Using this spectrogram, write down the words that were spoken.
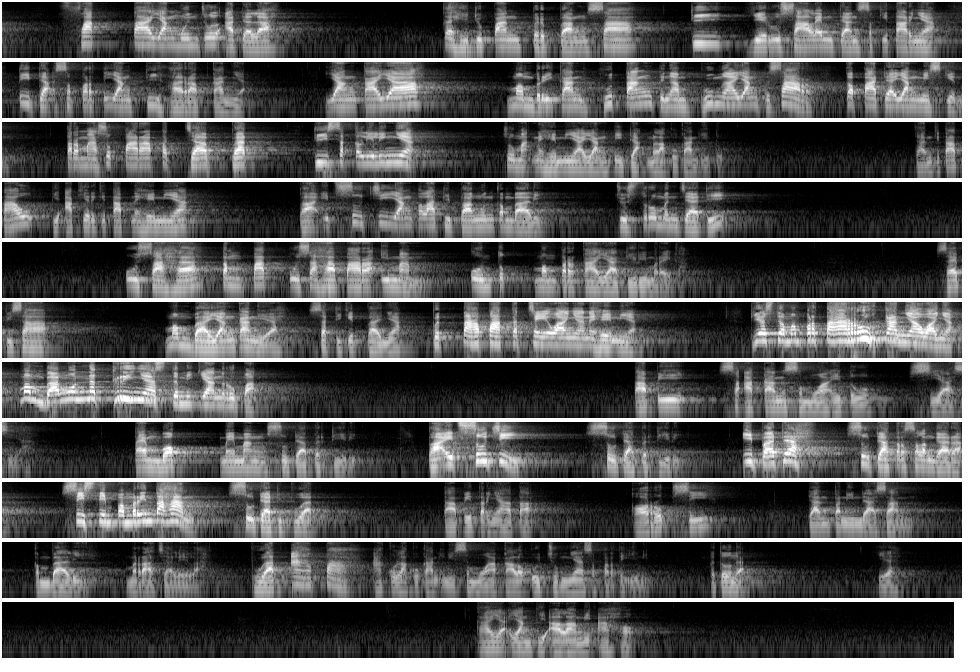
fakta yang muncul adalah kehidupan berbangsa di Yerusalem dan sekitarnya tidak seperti yang diharapkannya. Yang kaya memberikan hutang dengan bunga yang besar kepada yang miskin, termasuk para pejabat di sekelilingnya. Cuma Nehemia yang tidak melakukan itu. Dan kita tahu di akhir kitab Nehemia, bait suci yang telah dibangun kembali justru menjadi usaha tempat usaha para imam untuk memperkaya diri mereka. Saya bisa membayangkan ya sedikit banyak betapa kecewanya Nehemia. Dia sudah mempertaruhkan nyawanya, membangun negerinya sedemikian rupa. Tapi seakan semua itu sia-sia. Tembok memang sudah berdiri. Bait suci sudah berdiri. Ibadah sudah terselenggara. Sistem pemerintahan sudah dibuat. Tapi ternyata korupsi dan penindasan kembali merajalela. Buat apa aku lakukan ini semua kalau ujungnya seperti ini? Betul enggak? Ya, kayak yang dialami Ahok.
